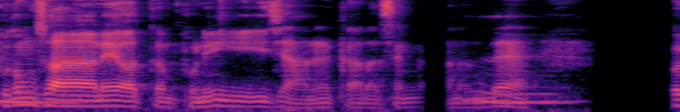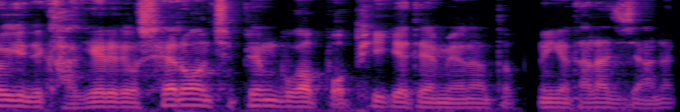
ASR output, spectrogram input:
부동산의 어떤 분위기이지 않을까라 생각하는데 음. 거기 이제 가결이 되고 새로운 집행부가 뽑히게 되면은 또 분위기가 달라지지 않을까.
